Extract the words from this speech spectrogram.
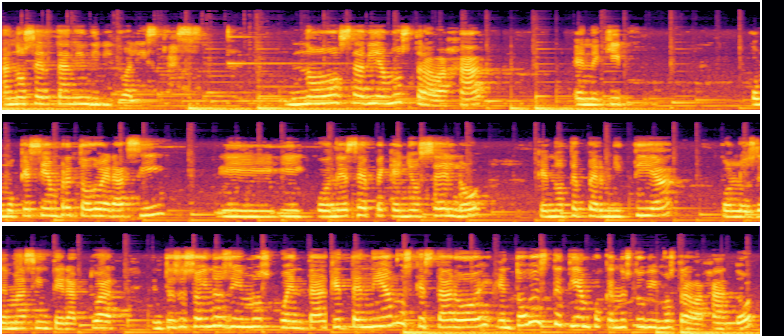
A no ser tan individualistas. No sabíamos trabajar en equipo. Como que siempre todo era así y, con ese pequeño celo que no te permitía con los demás interactuar. Entonces hoy nos dimos cuenta que teníamos que estar hoy, en todo este tiempo que no estuvimos trabajando,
